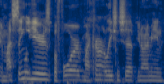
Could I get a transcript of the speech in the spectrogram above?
in my single years before my current relationship you know what i mean?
